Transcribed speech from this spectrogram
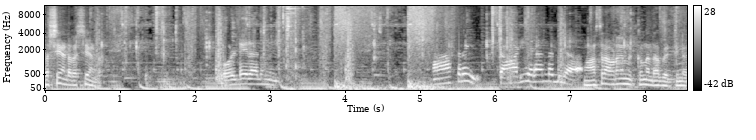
റഷ് ചെയ്യണ്ട റഷ് ചെയ്യണ്ട മാസ്റ്റർ അവിടെ നിൽക്കുന്നുണ്ട് ആ ബെഡിന്റെ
